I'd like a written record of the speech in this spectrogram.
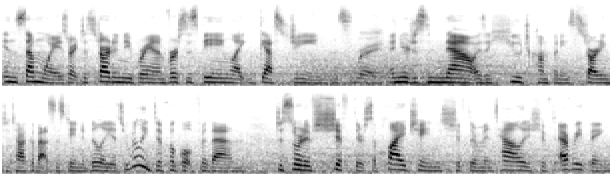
in some ways, right, to start a new brand versus being like Guess Jeans. Right. And you're just now, as a huge company, starting to talk about sustainability. It's really difficult for them to sort of shift their supply chains, shift their mentality, shift everything.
